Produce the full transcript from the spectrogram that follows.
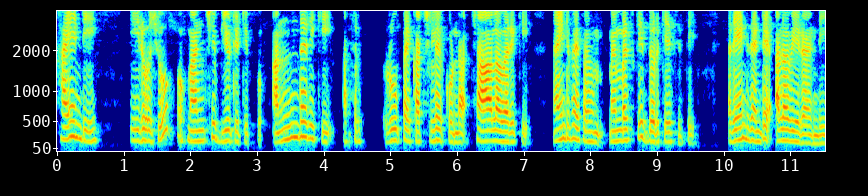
హాయ్ అండి. ఈరోజు ఒక మంచి బ్యూటీ టిప్. అందరికీ అసలు రూపాయి ఖర్చు లేకుండా చాలా వరకు నైంటీ ఫైవ్ మెంబర్స్కి దొరికేసిద్ది. అదేంటిదంటే అలోవెరా అండి.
